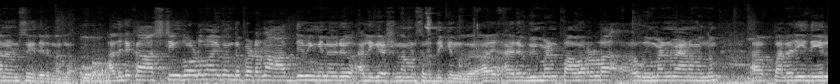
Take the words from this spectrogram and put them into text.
അനൗൺസ് ചെയ്തിരുന്നല്ലോ. അതിന്റെ കാസ്റ്റിംഗ് കോളുമായി ബന്ധപ്പെട്ടാണ് ആദ്യം ഇങ്ങനെ ഒരു അലിഗേഷൻ നമ്മൾ ശ്രദ്ധിക്കുന്നത്. വിമൺ പവറുള്ള വിമൺ വേണമെന്നും പല രീതിയിൽ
